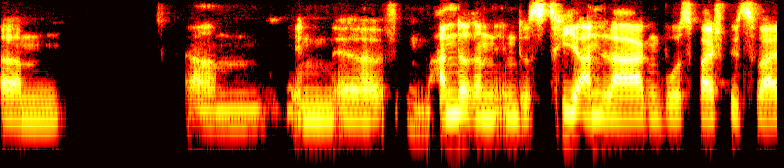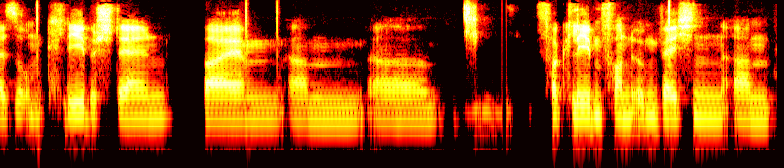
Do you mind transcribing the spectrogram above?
ähm, ähm, in äh, anderen Industrieanlagen, wo es beispielsweise um Klebestellen beim ähm, äh, Verkleben von irgendwelchen ähm,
